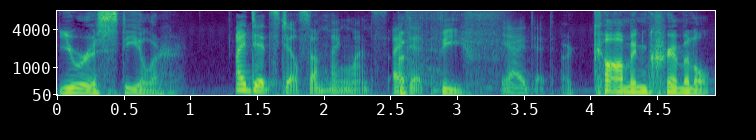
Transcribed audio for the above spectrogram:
you were a stealer, I did steal something once. I a did. thief, Yeah, I did. a common criminal.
